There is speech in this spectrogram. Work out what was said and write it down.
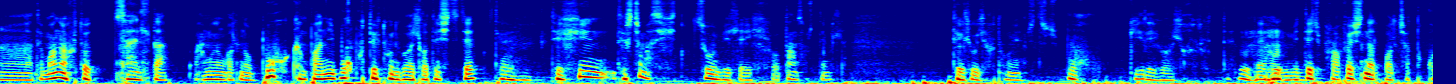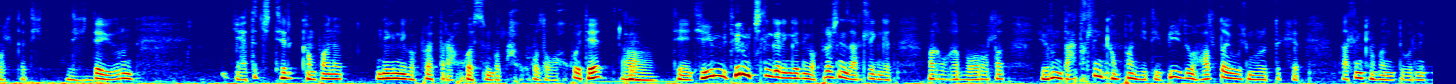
аа тэг манай охтууд сайн л да хамгийн гол нь бүх компани бүх бүтээгдэхүүнийг ойлгоод байна шүү дээ Тийм. Тэрхийн тэр чинь бас хэцүү юм билээ их удаан сурт юм билээ. Тэглүүл явах хүн юм чи бүх гэрийг ойлгох хэрэгтэй. Яг мэдээж профешнл болж чадахгүй л та. Тэгтээ ер нь ядаж тэр компаниуд нэг нэг оператор авах байсан бол авахгүй л байгаа хгүй тий. Тийм тэр мэтлэнгээр ингээд нэг операшны зардлыг ингээд баг багаар бууруулад ер нь даатгалын компани гэдэг би зүгээр холдоо юу гэж мөрөөдөг гэхээр даатгалын компани гэдэг бол нэг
